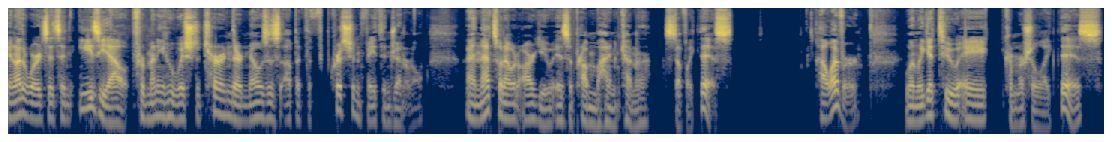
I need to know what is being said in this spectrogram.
In other words, it's an easy out for many who wish to turn their noses up at the Christian faith in general. And that's what I would argue is a problem behind kind of stuff like this. However, when we get to a commercial like this,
